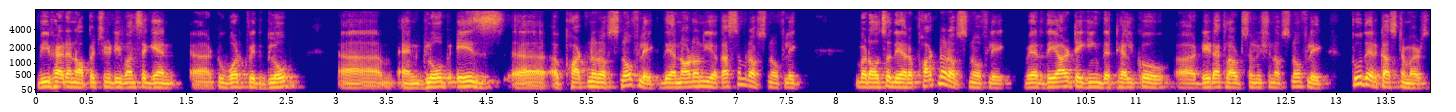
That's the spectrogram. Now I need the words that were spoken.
We've had an opportunity once again uh, to work with Globe, um, and Globe is uh, a partner of Snowflake. They are not only a customer of Snowflake, but also they are a partner of Snowflake, where they are taking the telco uh, data cloud solution of Snowflake to their customers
